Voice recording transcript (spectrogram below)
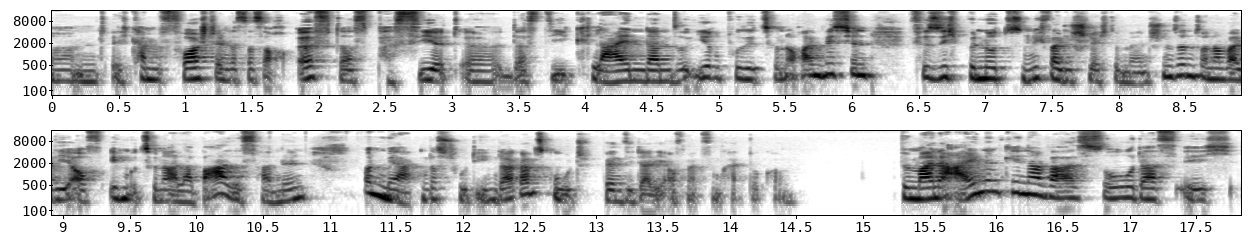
Und ich kann mir vorstellen, dass das auch öfters passiert, äh, dass die Kleinen dann so ihre Position auch ein bisschen für sich benutzen. Nicht, weil die schlechte Menschen sind, sondern weil die auf emotionaler Basis handeln und merken, das tut ihnen da ganz gut, wenn sie da die Aufmerksamkeit bekommen. Für meine eigenen Kinder war es so, dass ich,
